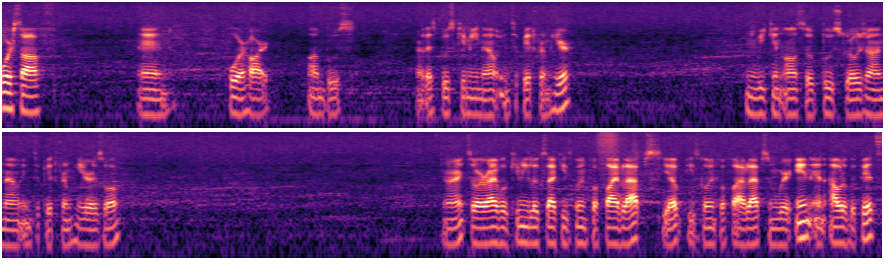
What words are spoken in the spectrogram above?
Four soft and four hard on boost. Let's boost Kimi now into pit from here. And we can also boost Grosjean now into pit from here as well. Alright, so our rival Kimi looks like he's going for five laps. Yep, he's going for five laps and we're in and out of the pits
